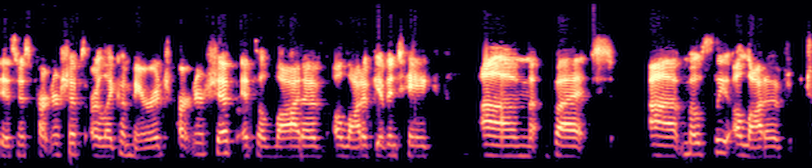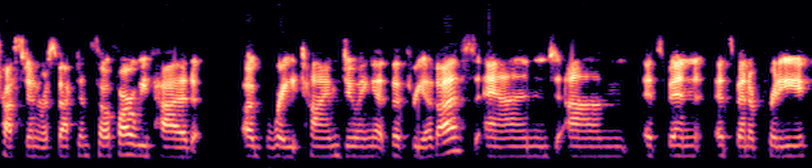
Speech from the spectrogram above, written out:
business partnerships are like a marriage partnership. It's a lot of a lot of give and take um, but uh, mostly a lot of trust and respect. And so far we've had a great time doing it the three of us and um, it's been it's been a pretty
